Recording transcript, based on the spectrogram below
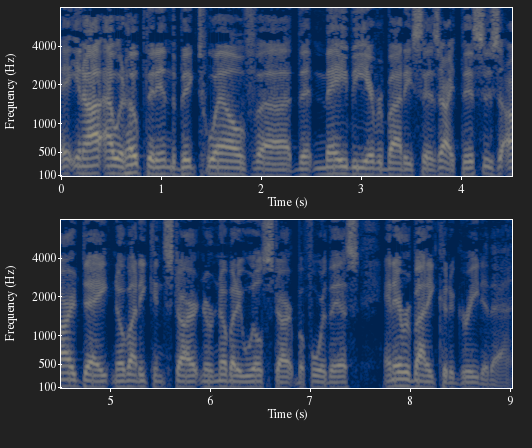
uh, you know, I, I, would hope that in the Big 12 uh, that maybe everybody says, all right, this is our date. Nobody can start or nobody will start before this, and everybody could agree to that.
